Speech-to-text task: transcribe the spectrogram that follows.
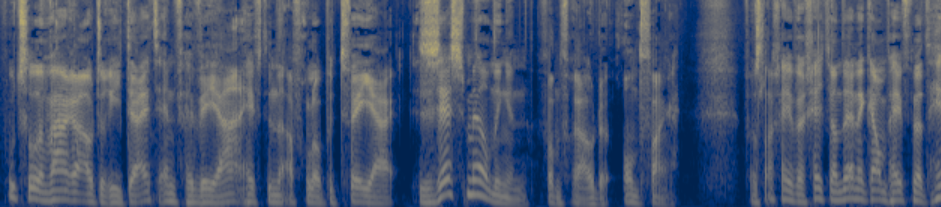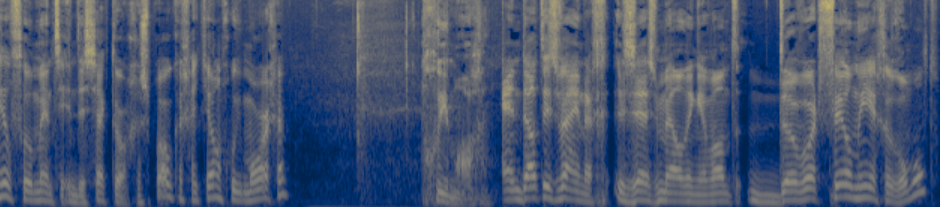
Voedsel- en Warenautoriteit, NVWA, heeft in de afgelopen twee jaar zes meldingen van fraude ontvangen. Verslaggever Gert-Jan Dennekamp heeft met heel veel mensen in de sector gesproken. Gert-Jan, goedemorgen. Goedemorgen. En dat is weinig, zes meldingen, want er wordt veel meer gerommeld.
